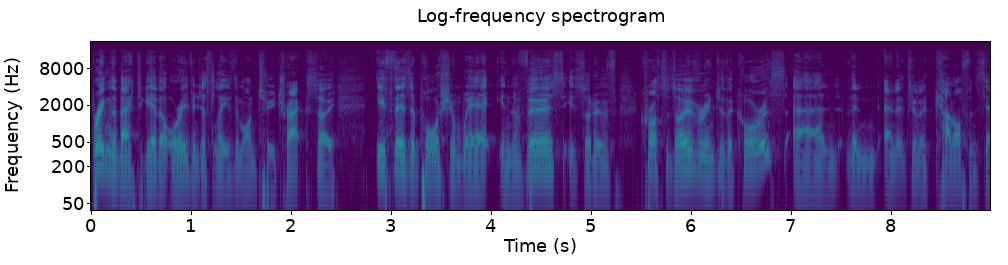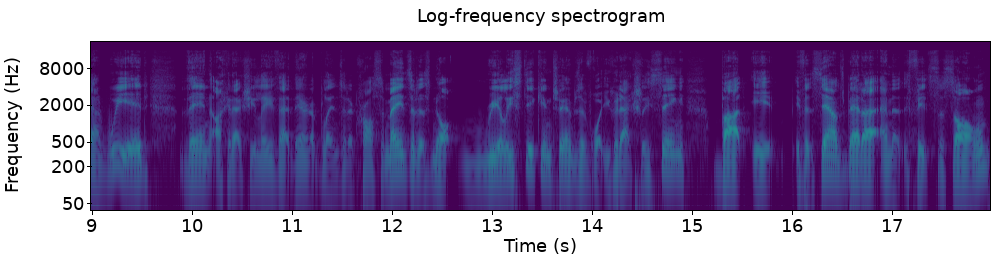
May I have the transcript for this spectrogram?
bring them back together or even just leave them on two tracks. So if there's a portion where in the verse it sort of crosses over into the chorus and then and it's going to cut off and sound weird, then I could actually leave that there and it blends it across. It means that it's not realistic in terms of what you could actually sing, but it if it sounds better and it fits the song,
